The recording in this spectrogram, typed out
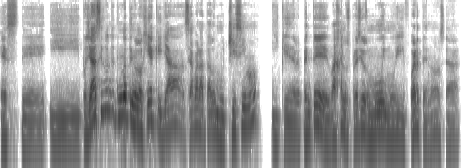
Este, y pues ya ha sido una tecnología que ya se ha abaratado muchísimo y que de repente bajan los precios muy, muy fuerte, ¿no? O sea,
